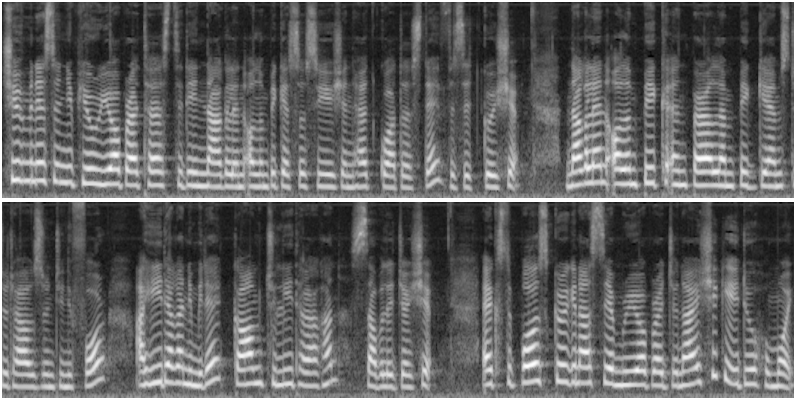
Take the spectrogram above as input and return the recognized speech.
Chief Minister Nipurio protested in Nagaland Olympic Association headquarters day visit Kuishe. Nagaland Olympic and Paralympic Games 2024 ahi daga nimide kam chuli thaka khan sabale jaise. Expose kurigina sem Rio prajanai shiki itu homoy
